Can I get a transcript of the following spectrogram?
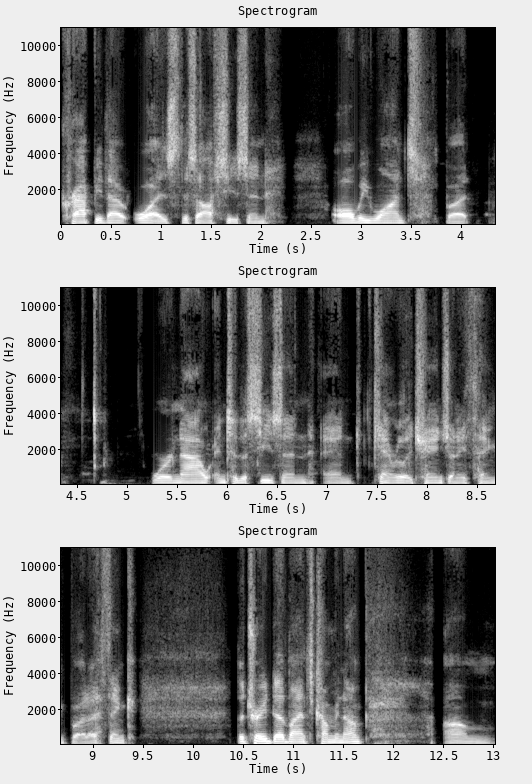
crappy that was this offseason, all we want, but we're now into the season and can't really change anything. But I think the trade deadline's coming up. Um,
